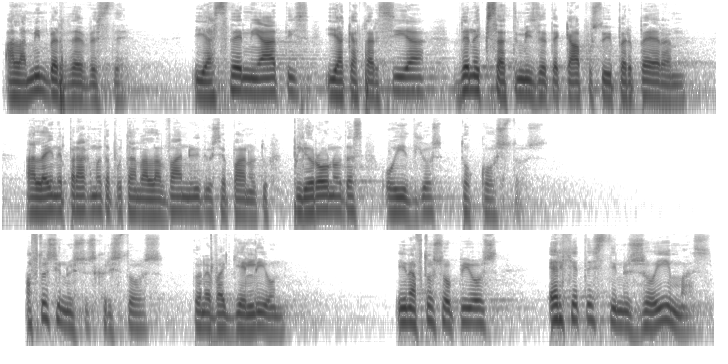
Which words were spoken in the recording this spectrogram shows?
αλλά μην μπερδεύεστε. Η ασθένειά της, η ακαθαρσία δεν εξατμίζεται κάπου στο υπερπέραν, αλλά είναι πράγματα που τα αναλαμβάνει ο ίδιος επάνω του, πληρώνοντας ο ίδιος το κόστος. Αυτός είναι ο Ιησούς Χριστός των Ευαγγελίων. Είναι αυτός ο οποίος έρχεται στην ζωή μας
